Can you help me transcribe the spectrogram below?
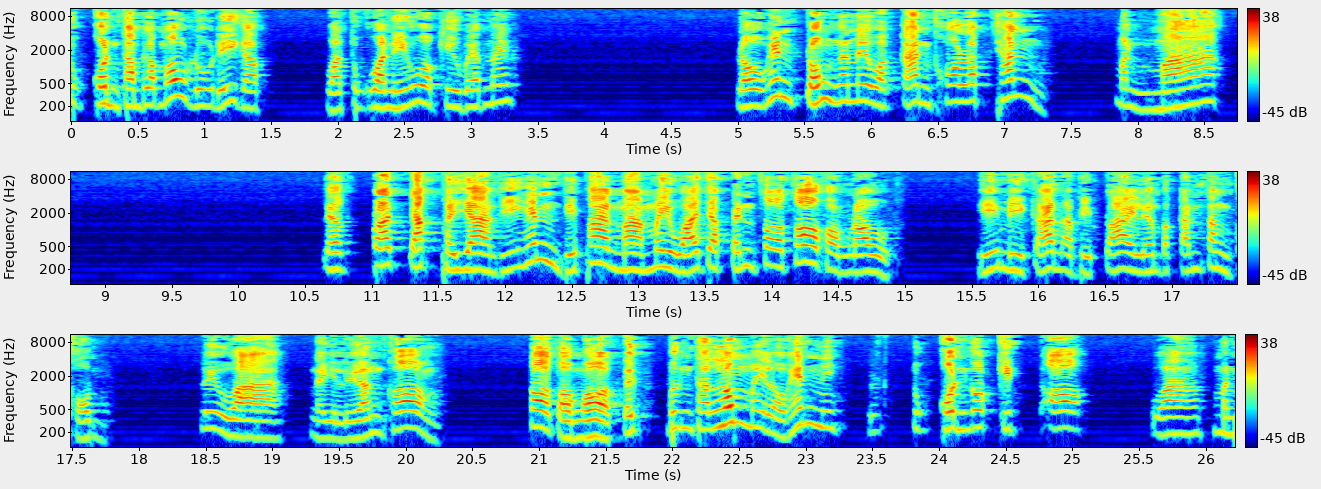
ทุกคนทำละเมารู้ดีครับ ว่าทุกวันนี้หัวคิวแบบไหนเราเห็นตรงกันไหมว่าการคอร์รัปชันมันมาก แล้วประจักษ์พยานที่เห็นที่ผ่านมาไม่ว่าจะเป็นซอซ้อของเรา ที่มีการอภิปรายเรื่องประกันสังคม หรือว่าในเหลืองข้องต่อต่องอตึกบึงถล่มไม่เราเห็นนี่ ทุกคนก็คิดออกว่ามัน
